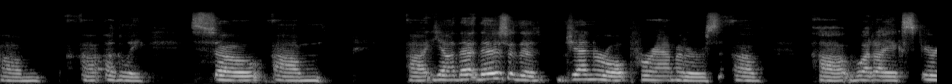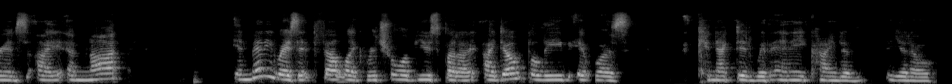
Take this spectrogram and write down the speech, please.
um, uh, ugly. So, um, uh, yeah, that, those are the general parameters of uh, what I experienced. I am not, in many ways, it felt like ritual abuse, but I, I don't believe it was connected with any kind of, you know,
